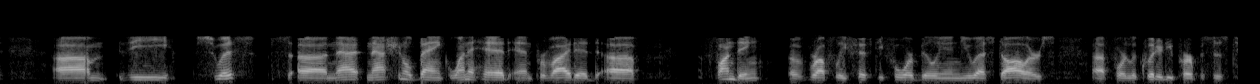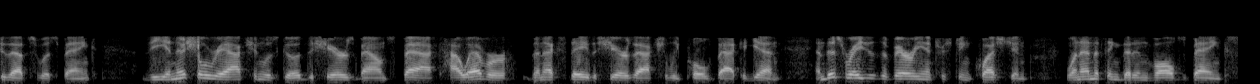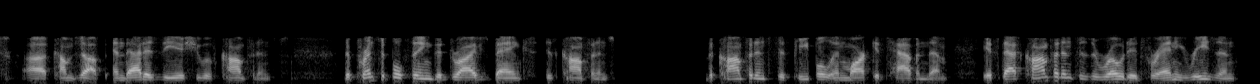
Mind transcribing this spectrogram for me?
Um, the Swiss uh, Na- National Bank went ahead and provided uh, funding of roughly 54 billion U.S. dollars uh, for liquidity purposes to that Swiss bank. The initial reaction was good. The shares bounced back. However, the next day the shares actually pulled back again. And this raises a very interesting question when anything that involves banks uh, comes up, and that is the issue of confidence. The principal thing that drives banks is confidence. The confidence that people and markets have in them. If that confidence is eroded for any reason,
